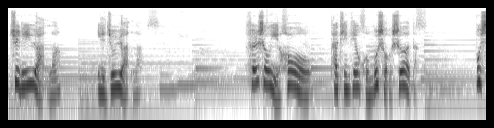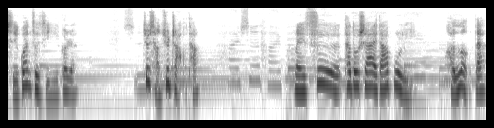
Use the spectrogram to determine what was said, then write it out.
距离远了，也就远了。分手以后，他天天魂不守舍的，不习惯自己一个人，就想去找他。每次他都是爱答不理，很冷淡。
